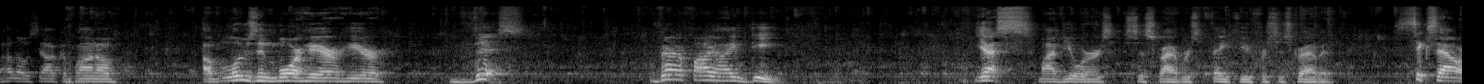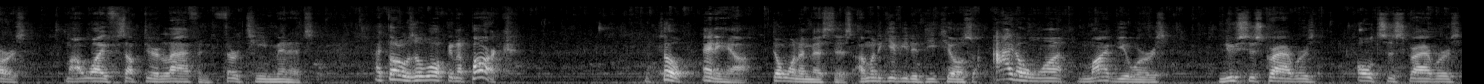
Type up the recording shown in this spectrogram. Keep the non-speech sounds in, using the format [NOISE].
Well, hello, Sal Capano. I'm losing more hair here. This Verify ID. Yes, my viewers, subscribers, thank you for subscribing. Six hours. My wife's up there laughing. 13 minutes. I thought it was a walk in the park. So, anyhow, don't want to miss this. I'm going to give you the details. I don't want my viewers, new subscribers, old subscribers,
